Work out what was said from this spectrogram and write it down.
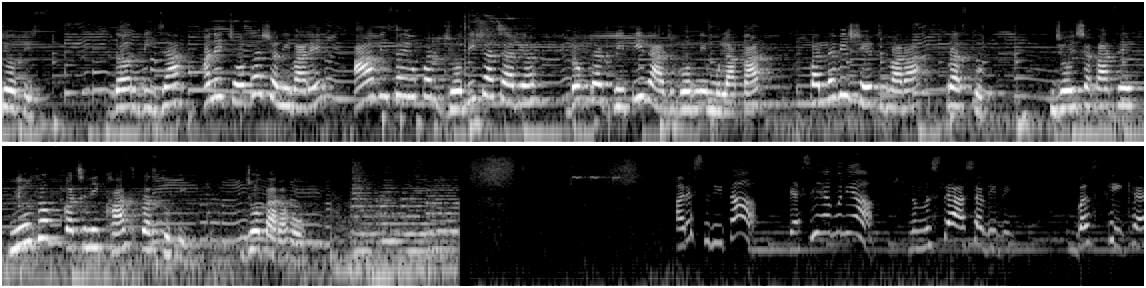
જ્યોતિષ દર બીજા અને ચોથા શનિવારે આ વિષય ઉપર જ્યોતિષાચાર્ય ડોક્ટર પ્રીતિ રાજગોરની મુલાકાત પલ્લવી શેઠ દ્વારા પ્રસ્તુત જોઈ શકાશે ન્યૂઝ ઓફ કચ્છની ખાસ પ્રસ્તુતિ જોતા રહો अरे सुनीता कैसी है मुनिया नमस्ते आशा दीदी बस ठीक है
